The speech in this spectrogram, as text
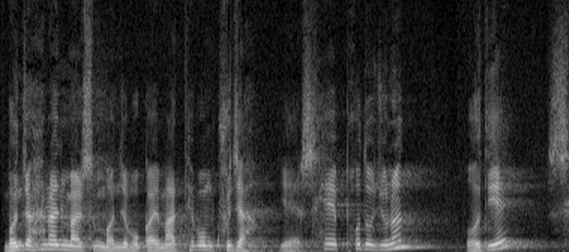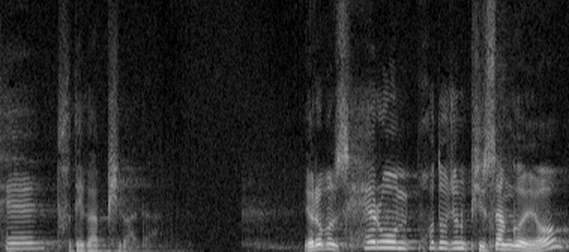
먼저 하나님 말씀 먼저 볼까요? 마태복음 9장. 예, 새 포도주는 어디에? 새 부대가 필요하다. 여러분 새로운 포도주는 비싼 거예요.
